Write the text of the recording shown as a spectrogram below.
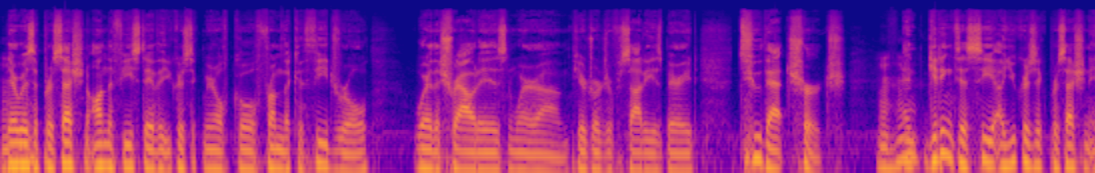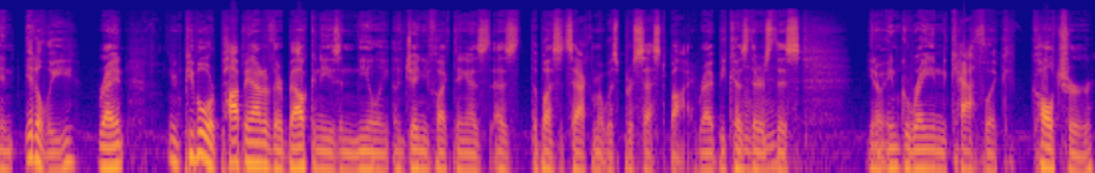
There mm-hmm. was a procession on the feast day of the Eucharistic miracle from the cathedral where the shroud is and where um, Pier Giorgio Frassati is buried to that church. Mm-hmm. And getting to see a Eucharistic procession in Italy, right? People were popping out of their balconies and kneeling, and genuflecting as as the Blessed Sacrament was processed by, right? Because there's this, you know, ingrained Catholic culture.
